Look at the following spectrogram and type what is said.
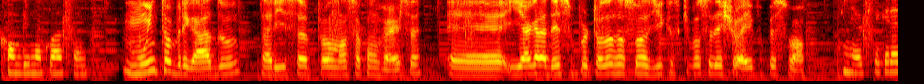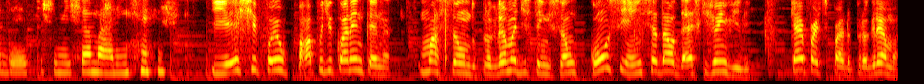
combina com o assunto. Muito obrigado, Larissa, pela nossa conversa. É, e agradeço por todas as suas dicas que você deixou aí pro pessoal. Eu que agradeço por me chamarem. E este foi o Papo de Quarentena, uma ação do programa de extensão Consciência da Udesc Joinville. Quer participar do programa?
